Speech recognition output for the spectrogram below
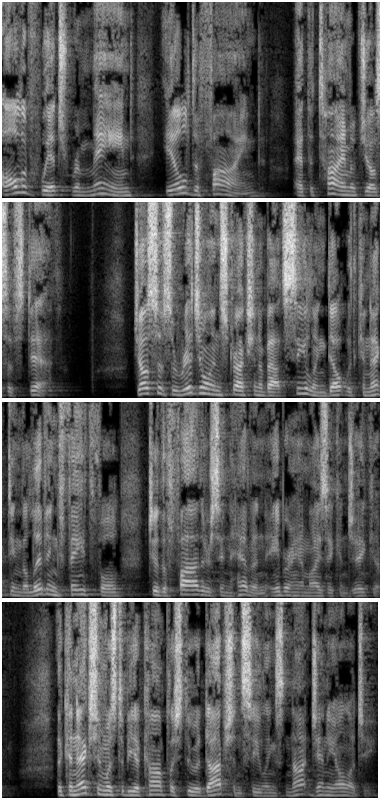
all of which remained ill defined at the time of Joseph's death. Joseph's original instruction about sealing dealt with connecting the living faithful to the fathers in heaven, Abraham, Isaac, and Jacob. The connection was to be accomplished through adoption sealings, not genealogy.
